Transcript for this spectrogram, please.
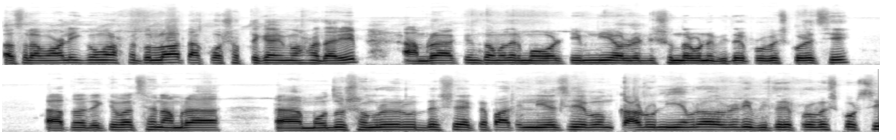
আসসালামু আলাইকুম রহমতুল্লাহ তাকুয়া সব থেকে আমি মোহাম্মদ আরিফ। আমরা কিন্তু আমাদের মোবাইল টিম নিয়ে অলরেডি সুন্দরবনের ভিতরে প্রবেশ করেছি। আপনারা দেখতে পাচ্ছেন আমরা মধু সংগ্রহের উদ্দেশ্যে একটা পাতিল নিয়েছি এবং কারু নিয়ে আমরা অলরেডি ভিতরে প্রবেশ করছি।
